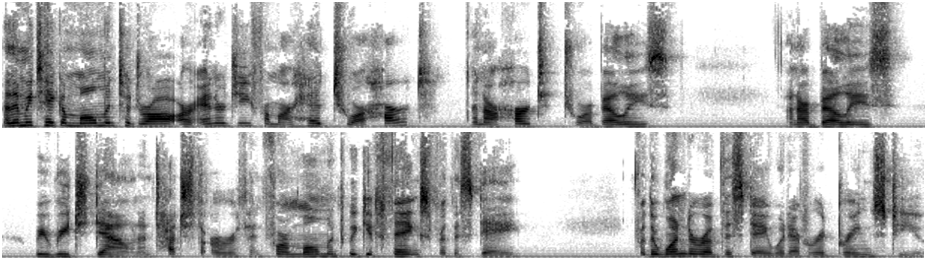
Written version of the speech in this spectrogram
And then we take a moment to draw our energy from our head to our heart and our heart to our bellies. And our bellies, we reach down and touch the earth, and for a moment we give thanks for this day, for the wonder of this day, whatever it brings to you,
